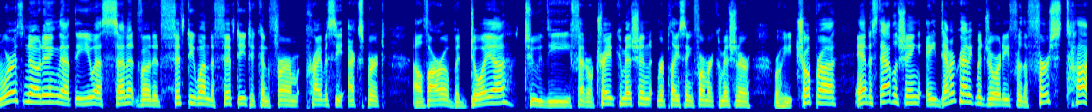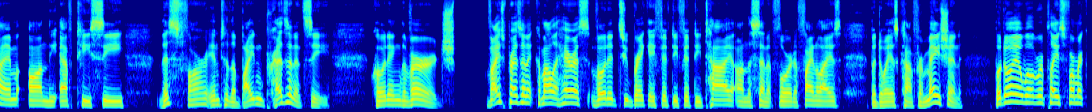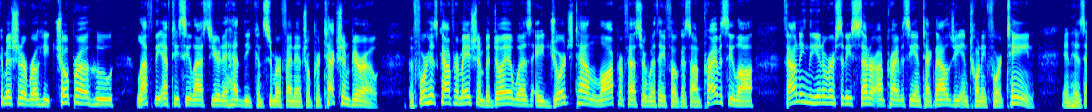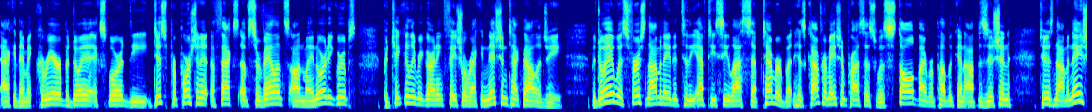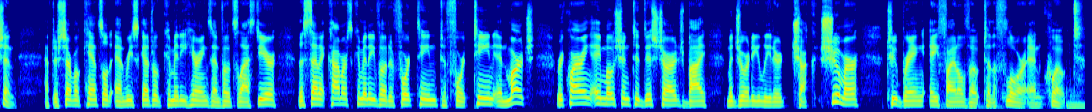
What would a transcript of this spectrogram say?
Worth noting that the U.S. Senate voted 51 to 50 to confirm privacy expert Alvaro Bedoya to the Federal Trade Commission, replacing former Commissioner Rohit Chopra, and establishing a Democratic majority for the first time on the FTC this far into the Biden presidency. Quoting The Verge. Vice President Kamala Harris voted to break a 50 50 tie on the Senate floor to finalize Bedoya's confirmation. Bedoya will replace former Commissioner Rohit Chopra, who left the FTC last year to head the Consumer Financial Protection Bureau. Before his confirmation, Bedoya was a Georgetown law professor with a focus on privacy law, founding the university's Center on Privacy and Technology in 2014. In his academic career, Bedoya explored the disproportionate effects of surveillance on minority groups, particularly regarding facial recognition technology. Bedoya was first nominated to the FTC last September, but his confirmation process was stalled by Republican opposition to his nomination. After several canceled and rescheduled committee hearings and votes last year, the Senate Commerce Committee voted 14 to 14 in March, requiring a motion to discharge by Majority Leader Chuck Schumer to bring a final vote to the floor, end quote.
